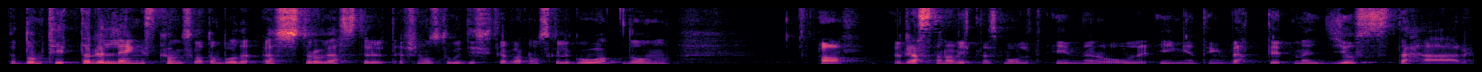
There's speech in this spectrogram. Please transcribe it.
de tittade längs Kungsgatan både öster och västerut eftersom de stod och diskuterade vart de skulle gå. De, ja, resten av vittnesmålet innehåller ingenting vettigt. Men just det här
